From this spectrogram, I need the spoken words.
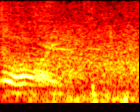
boy.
